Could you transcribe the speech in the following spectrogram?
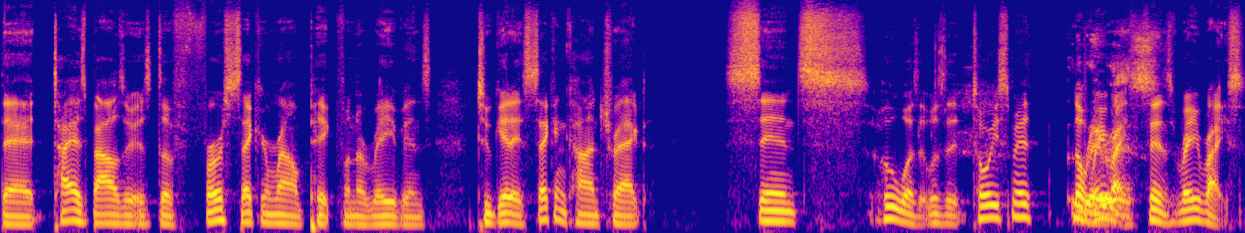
that Tyus Bowser is the first second round pick from the Ravens to get a second contract since who was it? Was it Torrey Smith? No, Ray, Ray Rice. Rice. Since Ray Rice.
